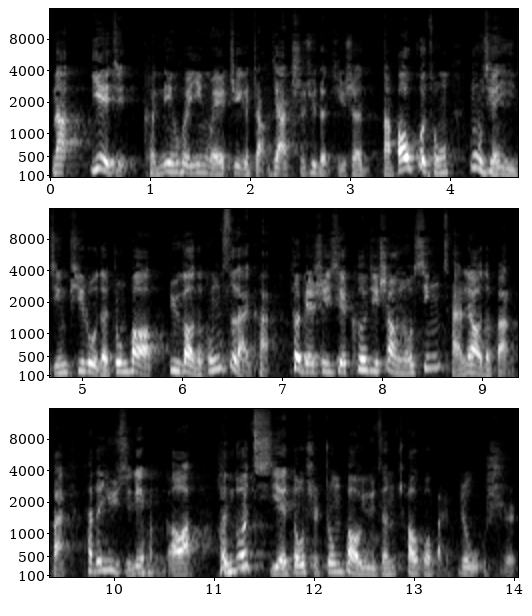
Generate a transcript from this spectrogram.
那业绩肯定会因为这个涨价持续的提升啊，包括从目前已经披露的中报预告的公司来看，特别是一些科技上游新材料的板块，它的预喜率很高啊，很多企业都是中报预增超过百分之五十。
